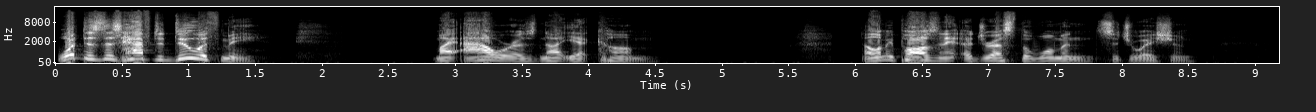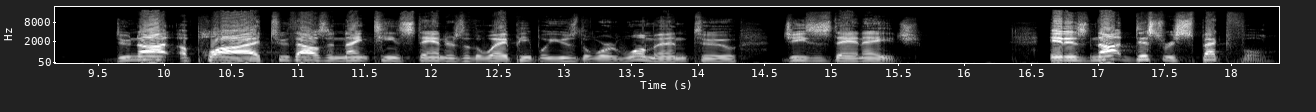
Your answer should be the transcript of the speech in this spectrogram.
what does this have to do with me? My hour has not yet come. Now, let me pause and address the woman situation. Do not apply 2019 standards of the way people use the word woman to Jesus' day and age. It is not disrespectful,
